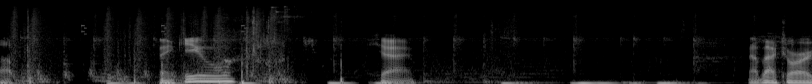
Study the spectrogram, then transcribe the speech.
Up. Thank you. Okay. Now back to our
